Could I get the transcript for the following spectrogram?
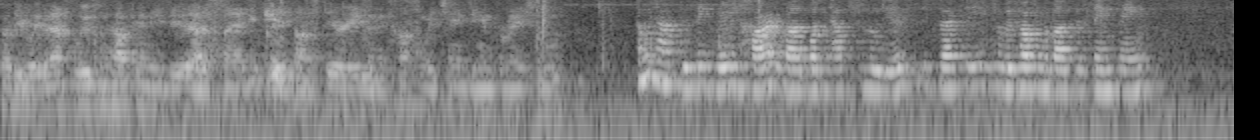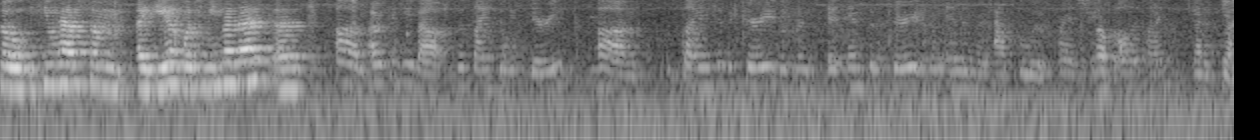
So do you believe in absolutes, and how can you do that if science is based on theories and constantly changing information? I would have to think very hard about what an absolute is exactly. So we're talking about the same thing. So if you have some idea of what you mean by that? Uh, um, I was thinking about the scientific theory. Um, scientific theory doesn't, it ends in a theory, it doesn't end in an absolute. Science changes oh. all the time. Got it, yeah.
